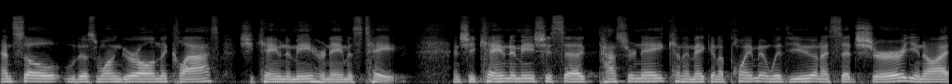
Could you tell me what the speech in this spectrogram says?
And so this one girl in the class, she came to me. Her name is Tate. And she came to me. She said, Pastor Nate, can I make an appointment with you? And I said, Sure. You know, I,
